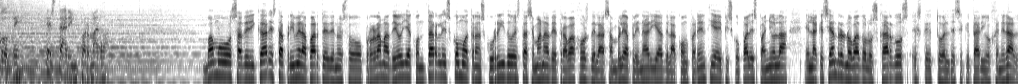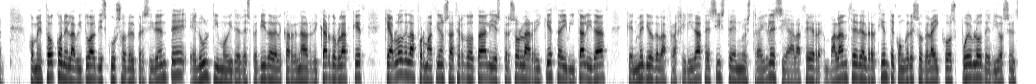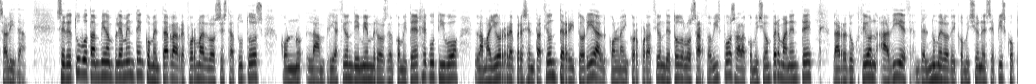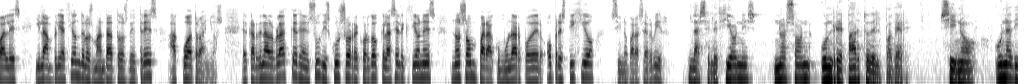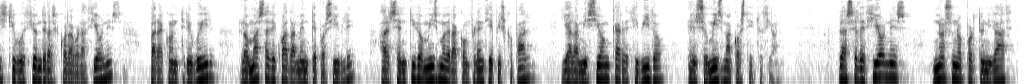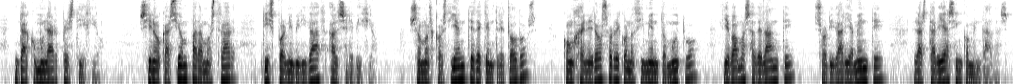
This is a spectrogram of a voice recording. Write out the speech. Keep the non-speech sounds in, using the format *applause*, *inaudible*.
Cope, estar informado. Vamos a dedicar esta primera parte de nuestro programa de hoy a contarles cómo ha transcurrido esta semana de trabajos de la Asamblea Plenaria de la Conferencia Episcopal Española en la que se han renovado los cargos, excepto el de secretario general. Comenzó con el habitual discurso del presidente, el último y de despedida del cardenal Ricardo Blázquez, que habló de la formación sacerdotal y expresó la riqueza y vitalidad que en medio de la fragilidad existe en nuestra Iglesia al hacer balance del reciente Congreso de Laicos Pueblo de Dios en Salida. Se detuvo también ampliamente en la reforma de los estatutos con la ampliación de miembros del Comité Ejecutivo, la mayor representación territorial con la incorporación de todos los arzobispos a la comisión permanente, la reducción a 10 del número de comisiones episcopales y la ampliación de los mandatos de tres a cuatro años. El cardenal Blázquez en su discurso recordó que las elecciones no son para acumular poder o prestigio, sino para servir. Las elecciones no son un reparto del poder, sino una distribución de las colaboraciones para contribuir lo más adecuadamente posible al sentido mismo de la conferencia episcopal y a la misión que ha recibido en su misma constitución. Las elecciones no son oportunidad de acumular prestigio, sino ocasión para mostrar disponibilidad al servicio. Somos conscientes de que entre todos, con generoso reconocimiento mutuo, llevamos adelante, solidariamente, las tareas encomendadas.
